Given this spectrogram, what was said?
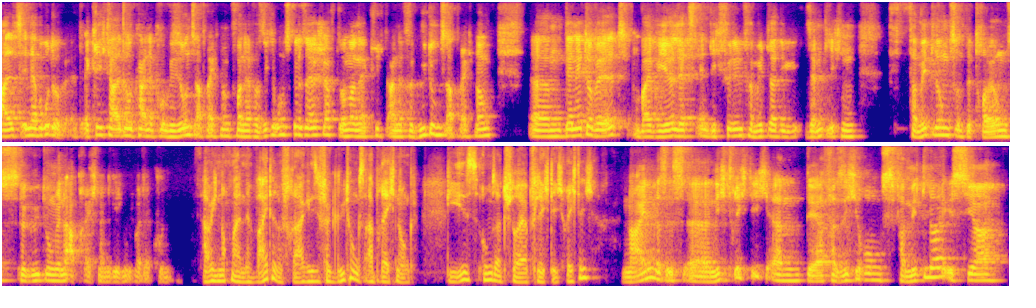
als in der Bruttowelt. Er kriegt also keine Provisionsabrechnung von der Versicherungsgesellschaft, sondern er kriegt eine Vergütungsabrechnung ähm, der Nettowelt, weil wir letztendlich für den Vermittler die sämtlichen Vermittlungs- und Betreuungsvergütungen abrechnen gegenüber der Kunden. Jetzt habe ich noch mal eine weitere Frage. Diese Vergütungsabrechnung, die ist umsatzsteuerpflichtig, richtig? Nein, das ist äh, nicht richtig. Ähm, der Versicherungsvermittler ist ja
